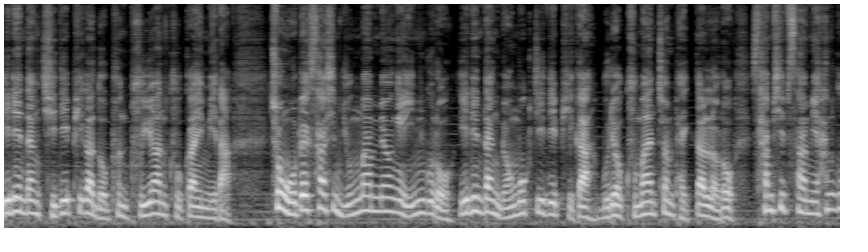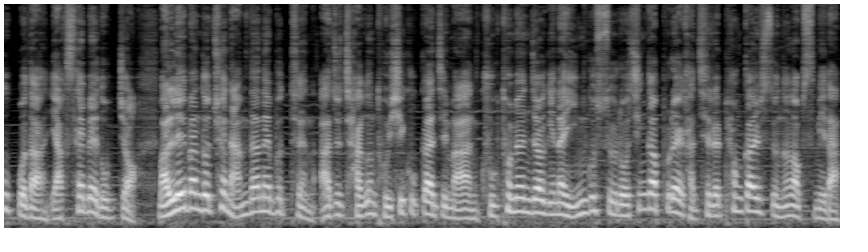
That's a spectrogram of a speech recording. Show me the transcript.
1인당 GDP가 높은 부유한 국가입니다. 총 546만 명의 인구로 1인당 명목 GDP가 무려 9만 1,100달러로 33위 한국보다 약 3배 높죠. 말레이반도 최남단에 붙은 아주 작은 도시국가지만 국토 면적이나 인구수로 싱가포르의 가치를 평가할 수는 없습니다.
